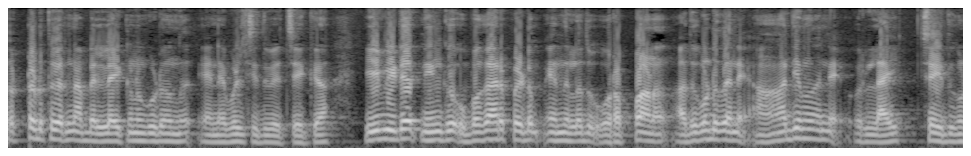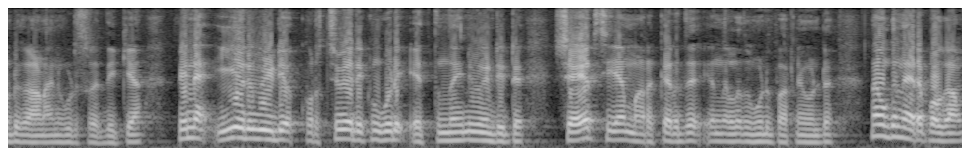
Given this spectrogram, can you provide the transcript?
തൊട്ടടുത്ത് വരുന്ന ബെല്ലൈക്കണും കൂടി ഒന്ന് എനേബിൾ ചെയ്ത് വെച്ചേക്കുക. ഈ വീഡിയോ നിങ്ങൾക്ക് ഉപകാരപ്പെടും എന്നുള്ളത് ഉറപ്പാണ്. അതുകൊണ്ട് തന്നെ ആദ്യം തന്നെ ഒരു ലൈക്ക് ചെയ്തുകൊണ്ട് കാണാനും കൂടി ശ്രദ്ധിക്കുക. പിന്നെ ഈ ഒരു വീഡിയോ കുറച്ച് പേർക്കും കൂടി എത്തുന്നതിന് വേണ്ടിയിട്ട് ഷെയർ ചെയ്യാൻ മറക്കരുത് എന്നുള്ളതും കൂടി പറഞ്ഞുകൊണ്ട് നമുക്ക് നേരെ പോകാം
